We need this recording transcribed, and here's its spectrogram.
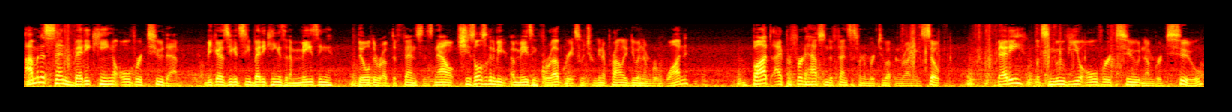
I'm going to send Betty King over to them because you can see Betty King is an amazing builder of defenses. Now, she's also going to be amazing for upgrades, which we're going to probably do in number one. But I prefer to have some defenses for number two up and running. So, Betty, let's move you over to number two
